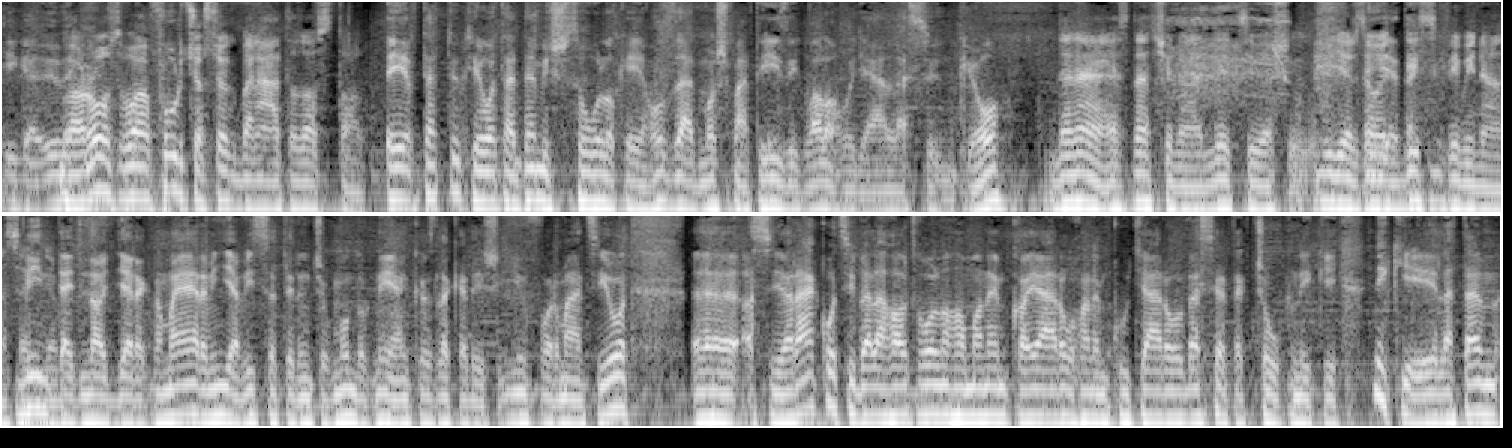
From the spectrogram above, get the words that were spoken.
Igen, ő A rossz, olyan furcsa szögben állt az asztal. Értettük, jó? Tehát nem is szólok én hozzád, most már tízig valahogy el leszünk, jó? De ne, ezt ne csináld, légy szíves. Úgy érzem, hogy diszkriminálsz Mint engem. egy nagy gyerek. Na már erre mindjárt visszatérünk, csak mondok néhány közlekedési információt. Uh, azt, hogy a Rákóczi belehalt volna, ha ma nem kajáról, hanem kutyáról beszéltek, csók Niki. Niki életem,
